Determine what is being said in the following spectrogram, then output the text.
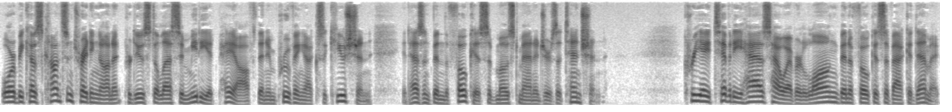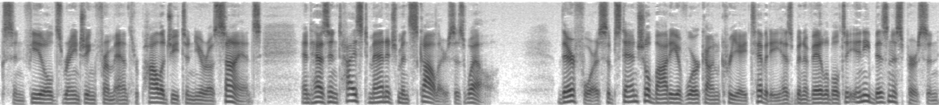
or because concentrating on it produced a less immediate payoff than improving execution, it hasn't been the focus of most managers' attention. Creativity has, however, long been a focus of academics in fields ranging from anthropology to neuroscience, and has enticed management scholars as well. Therefore, a substantial body of work on creativity has been available to any business person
